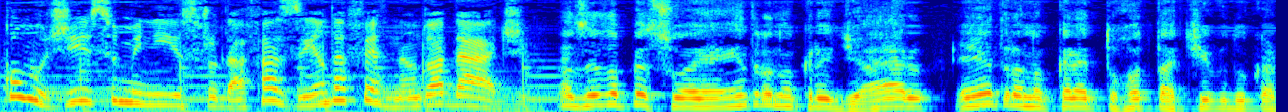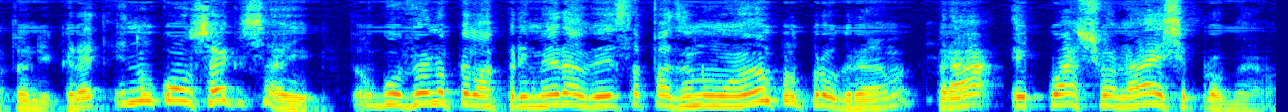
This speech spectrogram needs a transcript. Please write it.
como disse o ministro da Fazenda, Fernando Haddad. Às vezes a pessoa entra no crediário, entra no crédito rotativo do cartão de crédito e não consegue sair. Então, o governo, pela primeira vez, está fazendo um amplo programa para equacionar esse problema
